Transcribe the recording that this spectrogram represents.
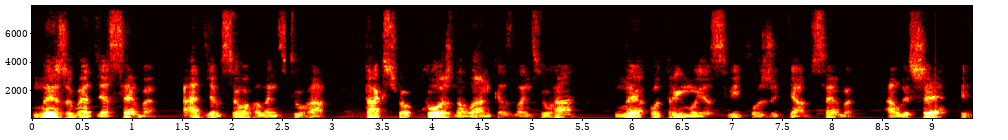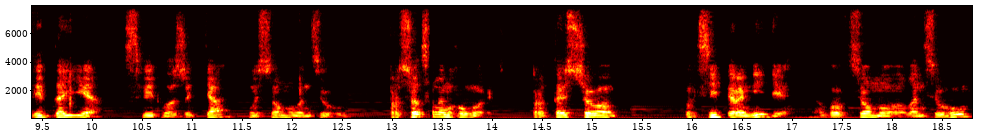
не живе для себе, а для всього ланцюга. Так що кожна ланка з ланцюга не отримує світло життя в себе, а лише віддає світло життя усьому ланцюгу. Про що це нам говорить? Про те, що в цій піраміді або в цьому ланцюгу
